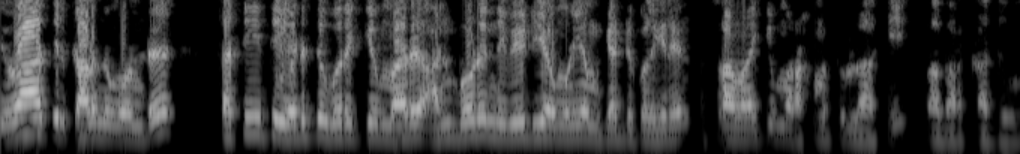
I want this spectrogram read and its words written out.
விவாதத்தில் கலந்து கொண்டு சத்தியத்தை எடுத்து உரைக்குமாறு அன்போடு இந்த வீடியோ மூலியம் கேட்டுக்கொள்கிறேன். அஸ்லாம் வலைக்கம் வரமத்துல்லாஹி வபரகாத்துஹு.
